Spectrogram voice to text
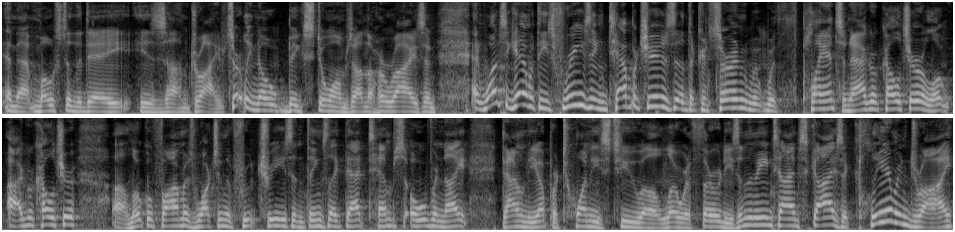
and that most of the day is um, dry. Certainly no big storms on the horizon. And once again, with these freezing temperatures, uh, the concern with, with plants and agriculture, lo- agriculture, uh, local farmers watching the fruit trees and things like that. Temps overnight down in the upper 20s to uh, lower 30s. In the meantime, skies are clear and dry.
